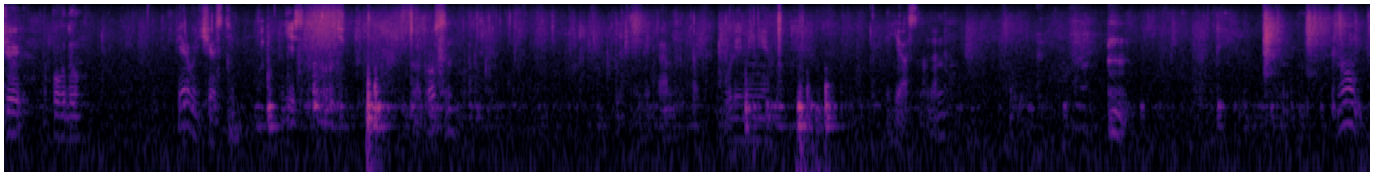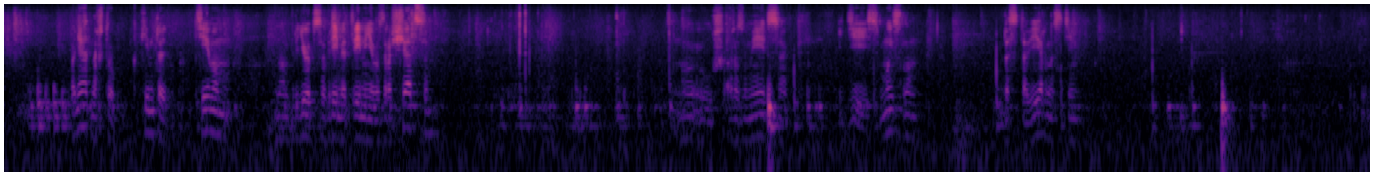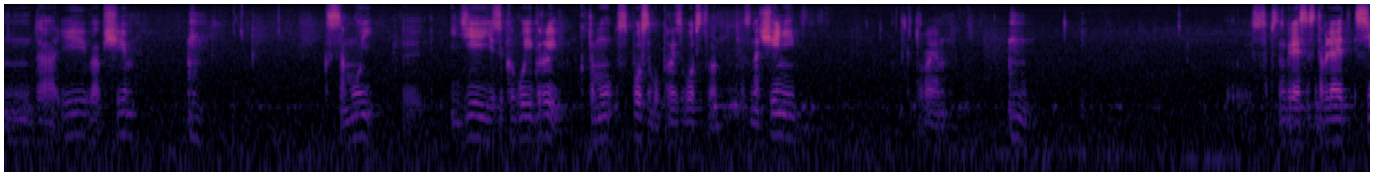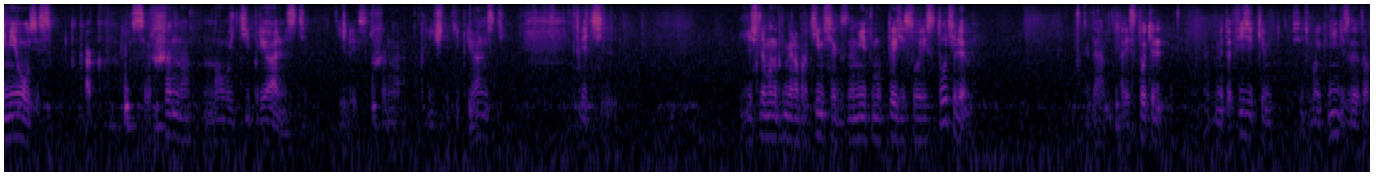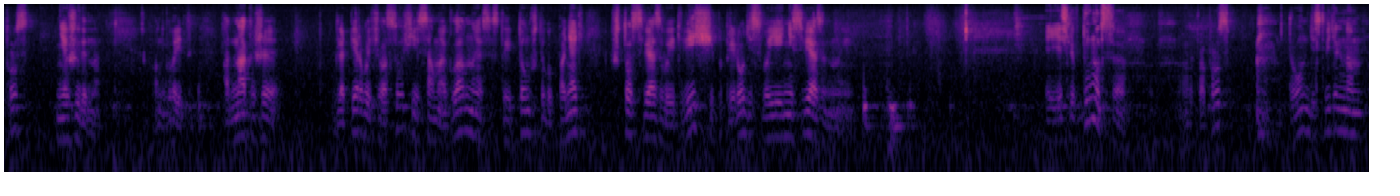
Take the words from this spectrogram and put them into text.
Еще по поводу первой части есть вопросы? Там более-менее ясно, да? Ну, понятно, что каким-то темам нам придется время от времени возвращаться. Ну и уж, разумеется, к идее смыслом, достоверности. Да, и вообще к самой э, идее языковой игры, к тому способу производства значений, которое собственно говоря, составляет семиозис, как совершенно новый тип реальности или совершенно отличный тип реальности. Ведь если мы, например, обратимся к знаменитому тезису Аристотеля, когда Аристотель в метафизике в седьмой книге задает вопрос неожиданно. Он говорит, однако же для первой философии самое главное состоит в том, чтобы понять, что связывает вещи по природе своей не связанные. И если вдуматься в этот вопрос, то он действительно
